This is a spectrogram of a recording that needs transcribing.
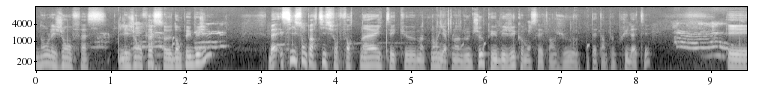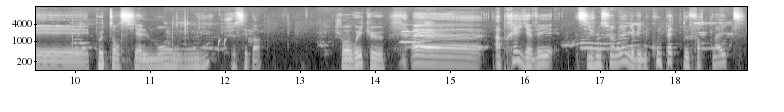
Non, les gens en face. Les gens en face euh, dans PUBG Bah, s'ils sont partis sur Fortnite et que maintenant il y a plein d'autres jeux, PUBG commence à être un jeu peut-être un peu plus daté. Et potentiellement, oui, je sais pas. Je dois avouer que. Euh, après, il y avait. Si je me souviens bien, il y avait une compète de Fortnite,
